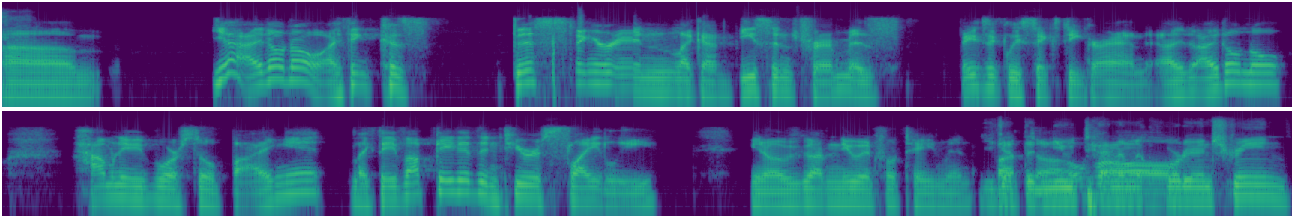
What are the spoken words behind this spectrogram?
um, yeah, I don't know. I think because this Stinger in like a decent trim is basically sixty grand. I I don't know how many people are still buying it. Like they've updated the interior slightly. You know, we've got a new infotainment. You got the new overall, ten and a quarter inch screen.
